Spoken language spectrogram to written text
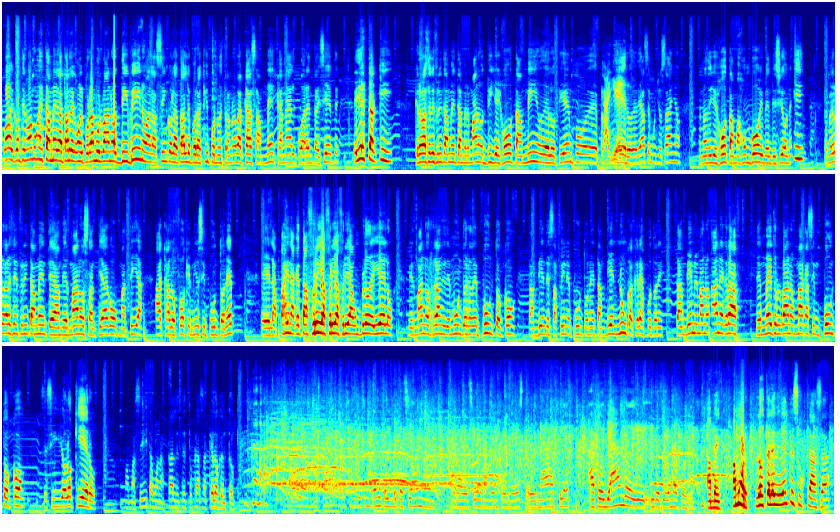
Wow, continuamos esta mega tarde con el programa urbano divino a las 5 de la tarde por aquí, por nuestra nueva casa, Me Canal 47. Ella está aquí, creo que hacer infinitamente a mi hermano DJ J, mío de los tiempos de playero, desde hace muchos años. Mi hermano DJ J, más boy, bendiciones. Y también quiero agradecer infinitamente a mi hermano Santiago Matías, a calofoquemusic.net. Eh, la página que está fría, fría, fría, un blog de hielo. Mi hermano Randy de Mundo RD.com también desafine.net, también nunca creas.net, también mi hermano Anegraf de Metro Urbano Magazine.com. Si yo lo quiero. Mamacita, buenas tardes, es tu casa, ¿qué es lo que toque? Hola, buenas tardes, muchísimas gracias por la invitación, agradecida también por el gesto y nada, aquí apoyando y, y recibiendo apoyo. Amén. Amor, los televidentes en sus casas,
